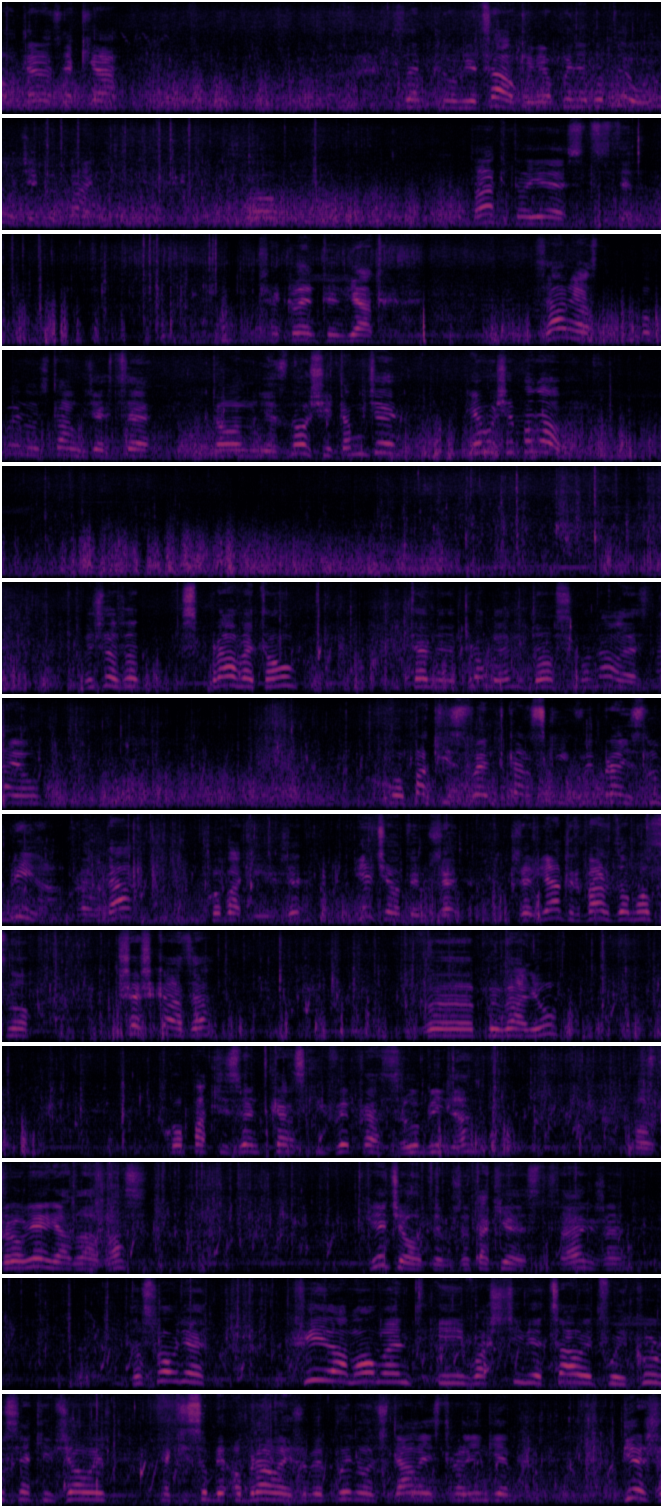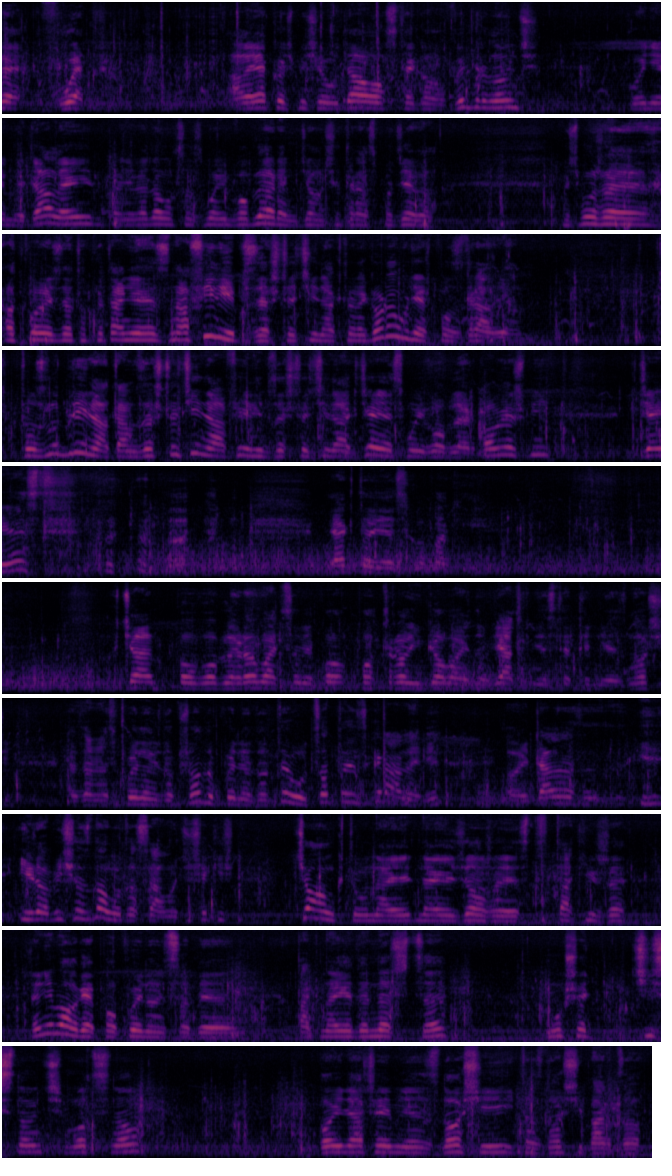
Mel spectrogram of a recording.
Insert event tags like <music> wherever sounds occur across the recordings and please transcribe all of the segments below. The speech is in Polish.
O, teraz jak ja zepchnął mnie całkiem, ja płynę do tyłu, ludzie, kochani. No, tak to jest z tym przeklętym wiatrem. Zamiast popłynąć tam, gdzie chce, to on mnie znosi, tam, gdzie jemu się podoba. Myślę, że sprawę tą i ten problem doskonale znają chłopaki z wędkarskich wybrań z Lublina, prawda? Chłopaki, że wiecie o tym, że, że wiatr bardzo mocno przeszkadza w pływaniu. Chłopaki z wędkarskich wypraw z Lublina. Pozdrowienia dla Was. Wiecie o tym, że tak jest, tak? Że dosłownie chwila, moment i właściwie cały Twój kurs, jaki wziąłeś, jaki sobie obrałeś, żeby płynąć dalej z trollingiem, bierze w łeb. Ale jakoś mi się udało z tego wybrnąć. Płyniemy dalej, tylko nie wiadomo co z moim woblerem, gdzie on się teraz podziewa. Być może odpowiedź na to pytanie zna Filip ze Szczecina, którego również pozdrawiam. To z Lublina, tam ze Szczecina, Filip ze Szczecina. Gdzie jest mój wobler? Powiesz mi, gdzie jest? <laughs> Jak to jest, chłopaki? Chciałem powoblerować sobie, po, potrollingować, no wiatr niestety nie znosi. Ja zamiast płynąć do przodu, płynę do tyłu. Co to jest grane, nie? O, i, teraz, i, i robi się znowu to samo. Dziś jakiś ciąg tu na, na jeziorze jest taki, że, że nie mogę popłynąć sobie tak na jedyneczce. Muszę cisnąć mocno, bo inaczej mnie znosi i to znosi bardzo,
